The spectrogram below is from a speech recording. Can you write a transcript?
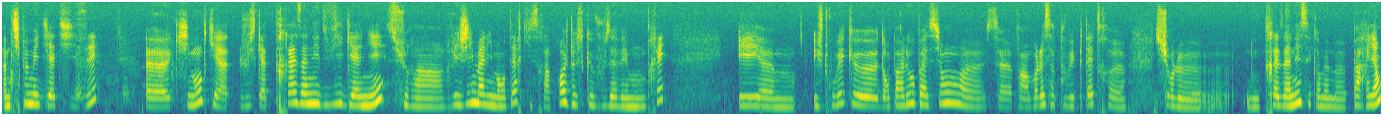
un petit peu médiatisée, euh, qui montre qu'il y a jusqu'à 13 années de vie gagnées sur un régime alimentaire qui se rapproche de ce que vous avez montré. Et, euh, je trouvais que d'en parler aux patients, euh, ça, voilà, ça pouvait peut-être, euh, sur le. Donc 13 années, c'est quand même pas rien.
